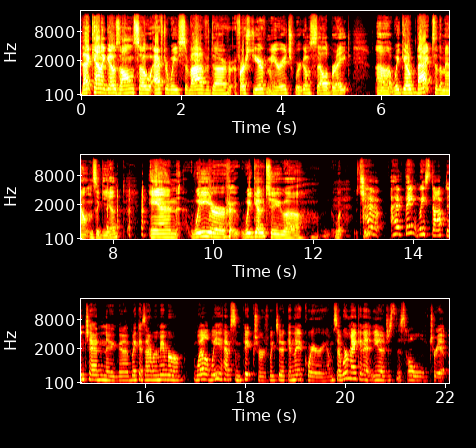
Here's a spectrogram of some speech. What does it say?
that kind of goes on. So after we survived our first year of marriage, we're going to celebrate. Uh, we go back to the mountains again, and we are we go to uh, what? I, think we stopped in Chattanooga because I remember, well, we have some pictures we took in the aquarium. So we're making it, you know, just this whole trip.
